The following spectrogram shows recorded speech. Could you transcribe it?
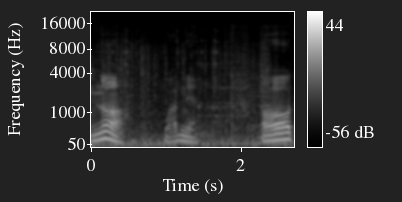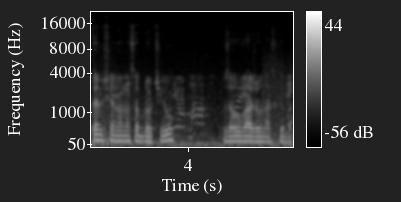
No, ładnie. O, ten się na nas obrócił. Zauważył nas chyba.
